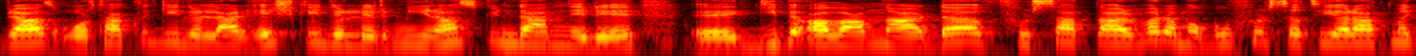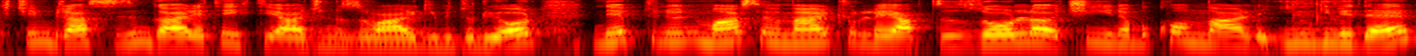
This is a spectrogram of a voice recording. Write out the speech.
biraz ortaklı gelirler, eş gelirleri, miras gündemleri e, gibi alanlarda fırsatlar var ama bu fırsatı yaratmak için biraz sizin gayrete ihtiyacınız var gibi duruyor. Neptün'ün Mars ve Merkür'le yaptığı zorlu açı yine bu konularla ilgili de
